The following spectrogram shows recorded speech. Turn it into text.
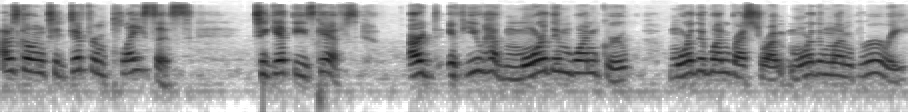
I was going to different places to get these gifts. Our, if you have more than one group, more than one restaurant, more than one brewery,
